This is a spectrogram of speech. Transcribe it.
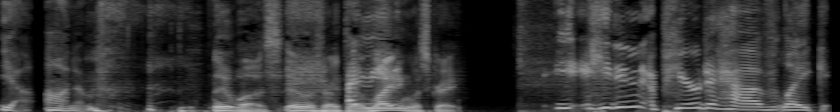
Yeah, on him. It was. It was right there. I mean- Lighting was great. he, he didn't appear to have like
